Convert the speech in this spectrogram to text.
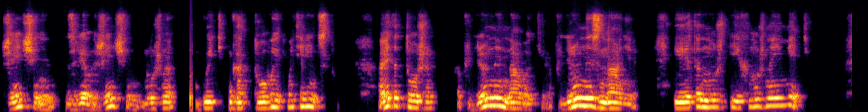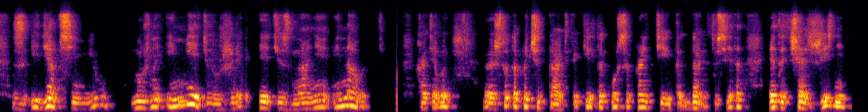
Женщине, зрелой женщине, нужно быть готовой к материнству. А это тоже определенные навыки, определенные знания. И это нужно, их нужно иметь. Идя в семью, нужно иметь уже эти знания и навыки. Хотя бы э, что-то почитать, какие-то курсы пройти и так далее. То есть это, это часть жизни,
